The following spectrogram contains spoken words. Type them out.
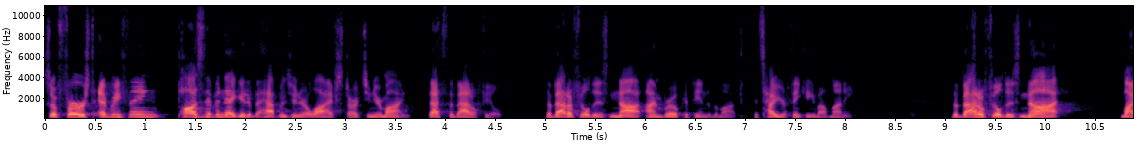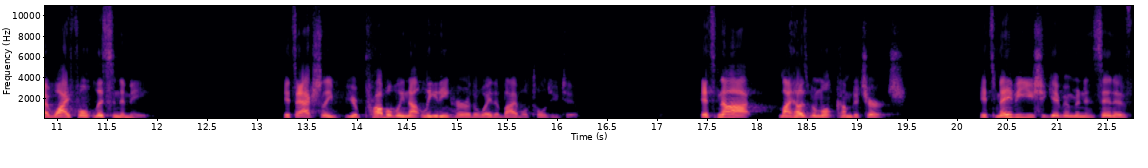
So, first, everything positive and negative that happens in your life starts in your mind. That's the battlefield. The battlefield is not, I'm broke at the end of the month. It's how you're thinking about money. The battlefield is not, my wife won't listen to me. It's actually, you're probably not leading her the way the Bible told you to. It's not, my husband won't come to church. It's maybe you should give him an incentive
